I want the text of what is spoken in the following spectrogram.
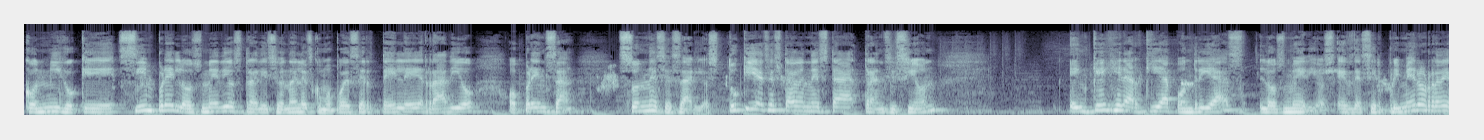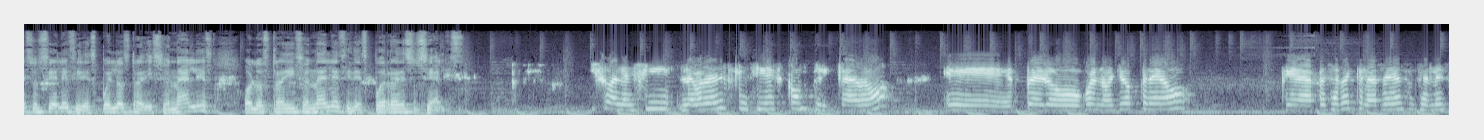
conmigo que siempre los medios tradicionales como puede ser tele, radio o prensa son necesarios. Tú que has estado en esta transición, ¿en qué jerarquía pondrías los medios? Es decir, primero redes sociales y después los tradicionales o los tradicionales y después redes sociales. Sí, la verdad es que sí es complicado, eh, pero bueno, yo creo que a pesar de que las redes sociales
